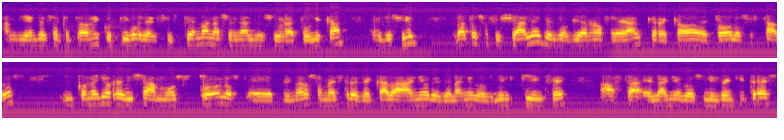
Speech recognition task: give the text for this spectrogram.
también del secretario ejecutivo del Sistema Nacional de Seguridad Pública, es decir, datos oficiales del gobierno federal que recaba de todos los estados y con ello revisamos todos los eh, primeros semestres de cada año desde el año 2015 hasta el año 2023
